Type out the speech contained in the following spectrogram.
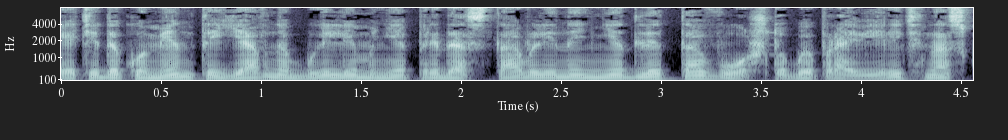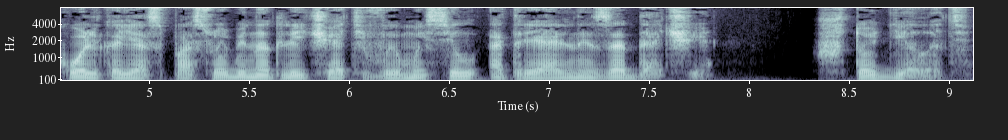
Эти документы явно были мне предоставлены не для того, чтобы проверить, насколько я способен отличать вымысел от реальной задачи. Что делать?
